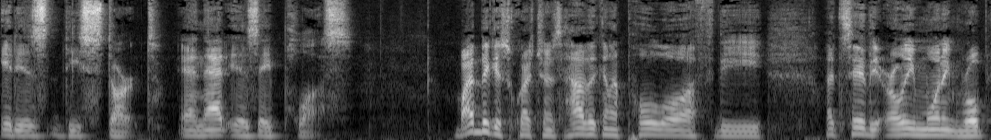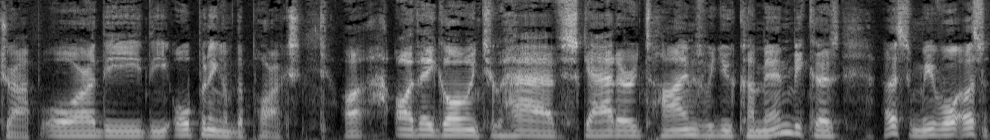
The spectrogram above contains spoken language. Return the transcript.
it is the start. And that is a plus. My biggest question is how they're going to pull off the, let's say, the early morning rope drop or the the opening of the parks. Are, are they going to have scattered times when you come in? Because listen, we've all, listen.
